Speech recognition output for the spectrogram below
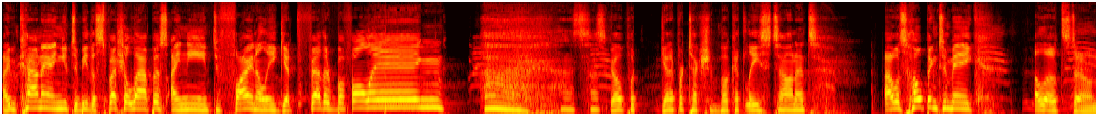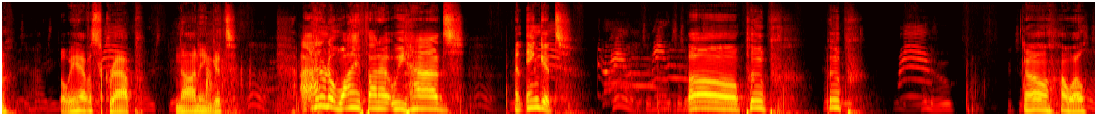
I'm counting on you to be the special lapis I need to finally get feather falling. let's, let's go put get a protection book at least on it. I was hoping to make a lodestone, but we have a scrap, non ingot. I, I don't know why I thought we had an ingot. Oh, poop. Poop. Oh, oh well.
